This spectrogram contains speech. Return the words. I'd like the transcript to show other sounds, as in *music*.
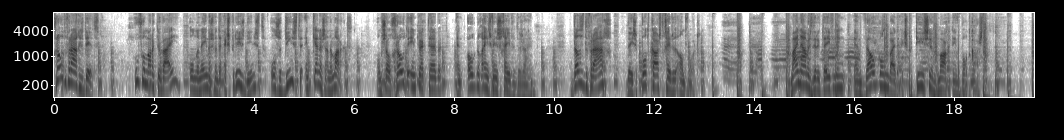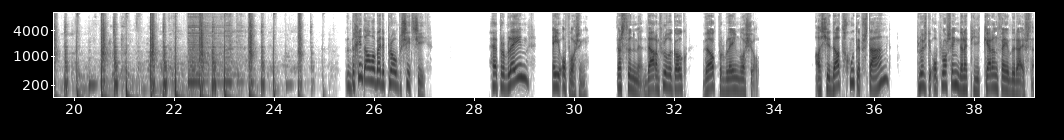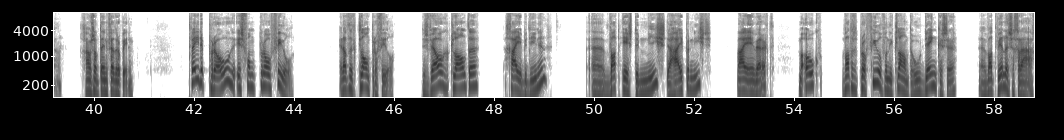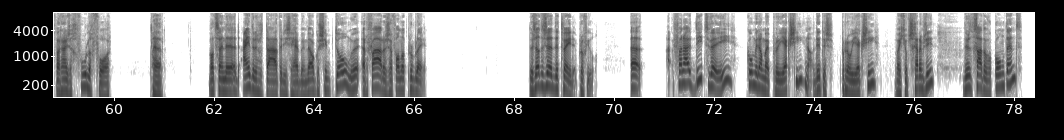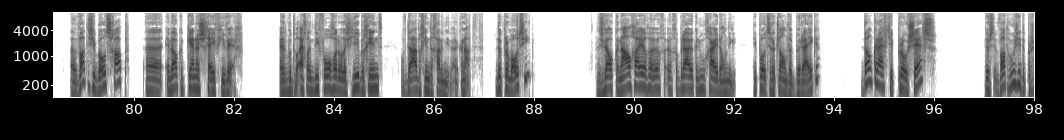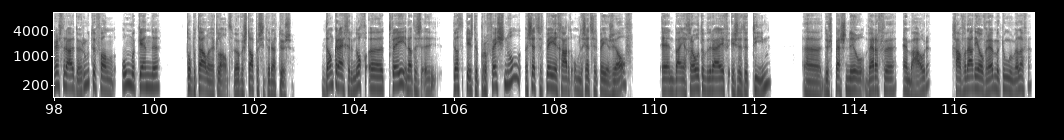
Grote vraag is dit. Hoe vermarkten wij, ondernemers met een expeditiedienst, onze diensten en kennis aan de markt? Om zo grote impact te hebben en ook nog eens winstgevend te zijn. Dat is de vraag. Deze podcast geeft het antwoord. Mijn naam is Dirk Teveling en welkom bij de Expertise Marketing Podcast. Het begint allemaal bij de propositie. Het probleem en je oplossing. Dat is het fundament. Daarom vroeg ik ook, welk probleem los je op? Als je dat goed hebt staan, plus die oplossing, dan heb je je kern van je bedrijf staan. gaan we zo meteen verder op in. Tweede pro is van profiel. En dat is het klantprofiel. Dus welke klanten ga je bedienen? Uh, wat is de niche, de hyperniche, waar je in werkt? Maar ook, wat is het profiel van die klanten? Hoe denken ze? Uh, wat willen ze graag? Waar zijn ze gevoelig voor? Uh, wat zijn de, eindresultaten die ze hebben? En welke symptomen ervaren ze van dat probleem? Dus dat is de tweede profiel. vanuit die twee kom je dan bij projectie. Nou, dit is projectie, wat je op scherm ziet. Dus het gaat over content. Wat is je boodschap uh, en welke kennis geef je weg? En het moet wel echt wel in die volgorde, want als je hier begint of daar begint, dan gaat het niet werken. Nou, de promotie. Dus welk kanaal ga je ge ge gebruiken en hoe ga je dan die, die potentiële klanten bereiken? Dan krijg je proces. Dus wat, hoe ziet het proces eruit? De route van onbekende tot betalende klant. Welke stappen zitten daartussen? Dan krijg je er nog uh, twee en dat is, uh, dat is de professional. Een ZZP'er gaat het om de ZZP'er zelf. En bij een groter bedrijf is het het team. Uh, dus personeel werven en behouden. Gaan we vandaag niet over hebben, maar ik noem hem wel even.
